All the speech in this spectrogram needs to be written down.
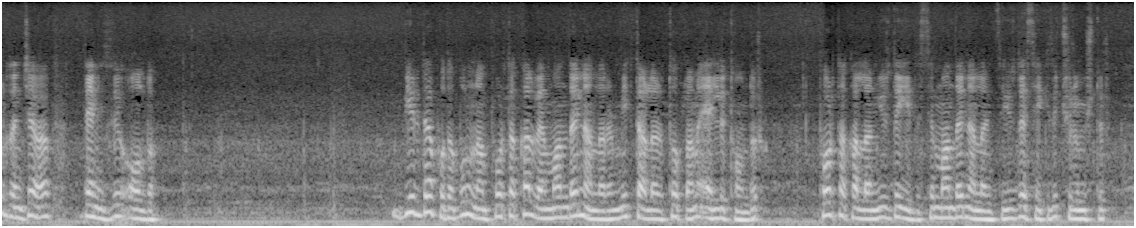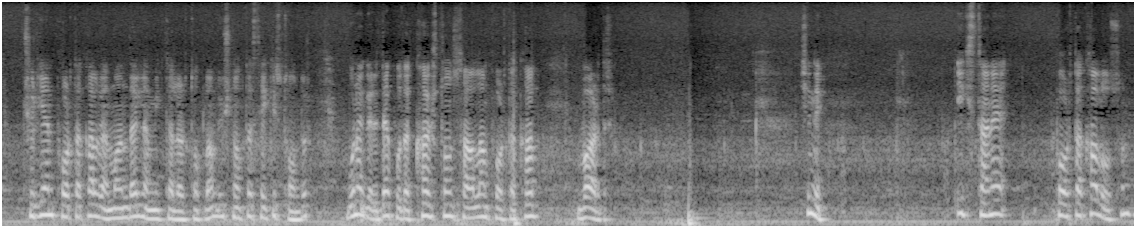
Buradan cevap Denizli oldu. Bir depoda bulunan portakal ve mandalinaların miktarları toplamı 50 tondur. Portakalların %7'si, mandalinaların ise %8'i çürümüştür. Çürüyen portakal ve mandalina miktarları toplam 3.8 tondur. Buna göre depoda kaç ton sağlam portakal vardır? Şimdi x tane portakal olsun.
